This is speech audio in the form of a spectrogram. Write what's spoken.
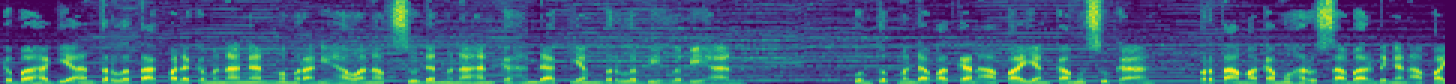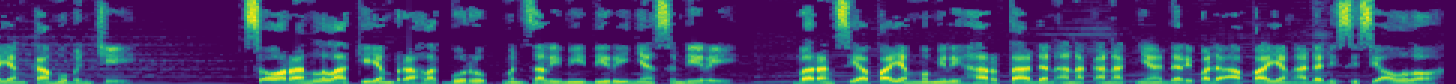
Kebahagiaan terletak pada kemenangan memerangi hawa nafsu dan menahan kehendak yang berlebih-lebihan. Untuk mendapatkan apa yang kamu suka, Pertama kamu harus sabar dengan apa yang kamu benci. Seorang lelaki yang berakhlak buruk menzalimi dirinya sendiri. Barang siapa yang memilih harta dan anak-anaknya daripada apa yang ada di sisi Allah,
